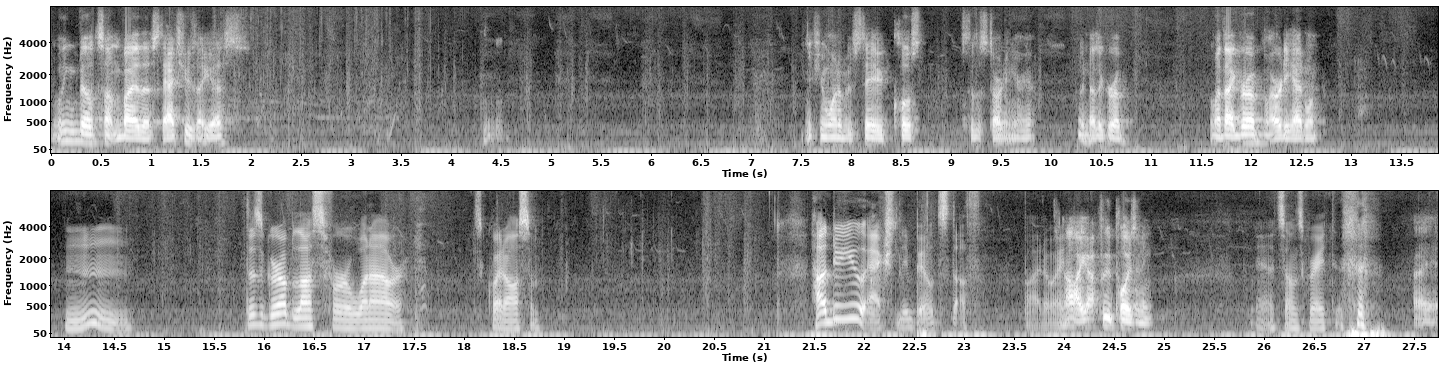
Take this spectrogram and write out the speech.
We can build something by the statues, I guess. If you want to stay close to the starting area. Another grub. Want that grub? I already had one. Hmm. This grub lasts for one hour. It's quite awesome. How do you actually build stuff, by the way? Oh, I got food poisoning. Yeah, it sounds great. I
